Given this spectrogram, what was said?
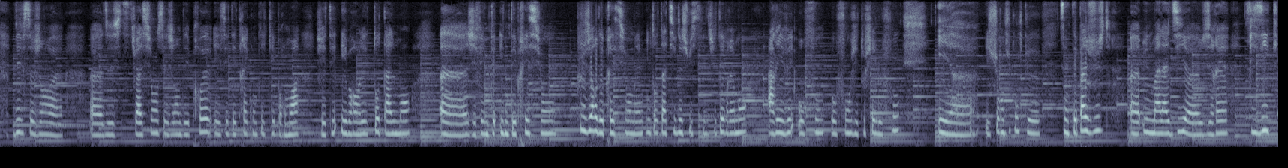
vivre ce genre euh, euh, de situation, ce genre d'épreuve et c'était très compliqué pour moi. J'ai été ébranlée totalement. j'ai fait une, dépression, plusieurs dépressions même, une tentative de suicide. J'étais vraiment arrivée au fond, au fond, j'ai touché le fond et je suis rendu compte que ce n'était pas juste une maladie, je dirais, physique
